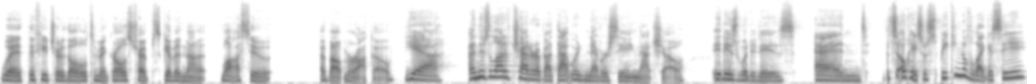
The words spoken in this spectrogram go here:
with the future of the Ultimate Girls trips given that lawsuit about Morocco. Yeah. And there's a lot of chatter about that. We're never seeing that show. It is what it is. And but so okay, so speaking of legacy,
